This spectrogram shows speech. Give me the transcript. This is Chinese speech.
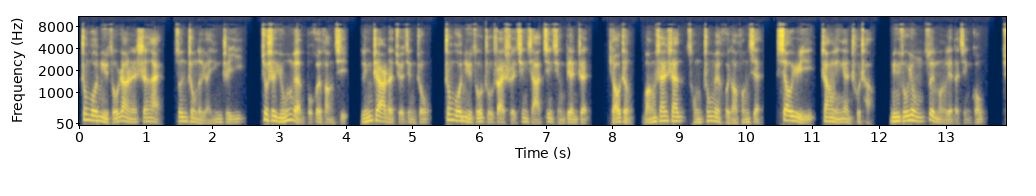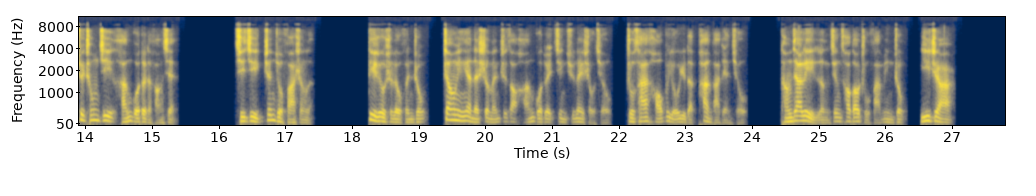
中国女足让人深爱、尊重的原因之一，就是永远不会放弃。零至二的绝境中，中国女足主帅水庆霞进行变阵调整，王珊珊从中卫回到锋线，肖玉仪、张琳艳出场，女足用最猛烈的进攻去冲击韩国队的防线，奇迹真就发生了。第六十六分钟，张琳艳的射门制造韩国队禁区内手球，主裁毫不犹豫的判罚点球，唐佳丽冷静操刀主罚命中，一至二。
